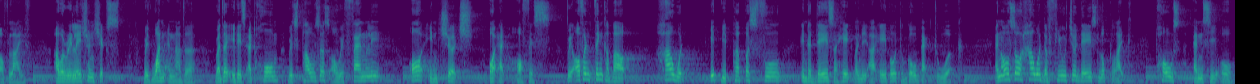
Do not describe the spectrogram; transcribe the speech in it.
of life, our relationships with one another, whether it is at home with spouses or with family, or in church or at office. We often think about how would it be purposeful in the days ahead when we are able to go back to work? And also, how would the future days look like post MCO?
